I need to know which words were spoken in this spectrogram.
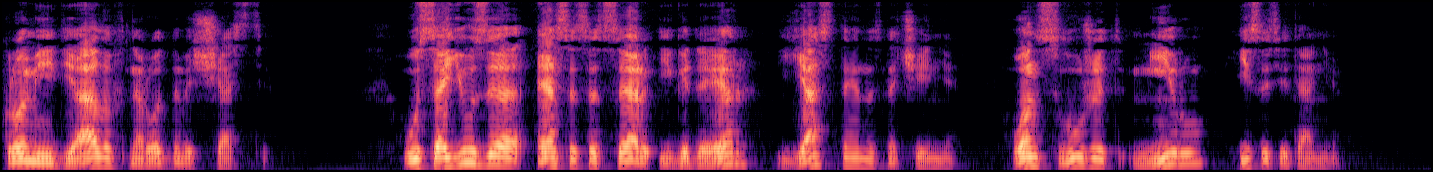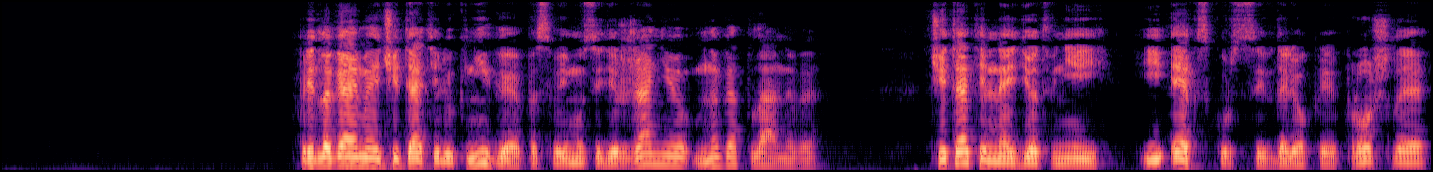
кроме идеалов народного счастья. У Союза СССР и ГДР ясное назначение. Он служит миру и созиданию. Предлагаемая читателю книга по своему содержанию многопланова. Читатель найдет в ней и экскурсы в далекое прошлое,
